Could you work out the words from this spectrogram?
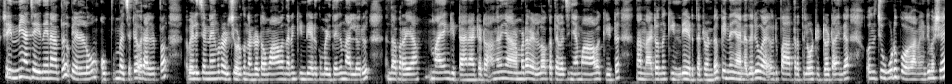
പക്ഷേ ഇന്ന് ഞാൻ ചെയ്യുന്നതിനകത്ത് വെള്ളവും ഉപ്പും വെച്ചിട്ട് ഒരല്പം വെളിച്ചെണ്ണയും കൂടെ ഒഴിച്ചു കൊടുക്കുന്നുണ്ട് കേട്ടോ. മാവ് അന്നേരം കിണ്ടി എടുക്കുമ്പോഴത്തേക്ക് നല്ലൊരു എന്താ പറയുക മയം കിട്ടാനായിട്ട് കേട്ടോ. അങ്ങനെ ഞാൻ നമ്മുടെ വെള്ളമൊക്കെ തിളച്ച് ഞാൻ മാവൊക്കെ ഇട്ട് നന്നായിട്ടൊന്ന് കിണ്ടി എടുത്തിട്ടുണ്ട്. പിന്നെ ഞാനതൊരു ഒരു പാത്രത്തിലോട്ട് ഇട്ടു കേട്ടോ. അതിന്റെ ഒന്ന് ചൂട് പോകാൻ വേണ്ടി. പക്ഷേ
